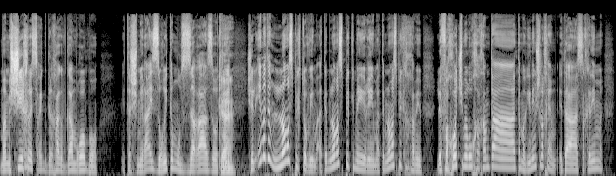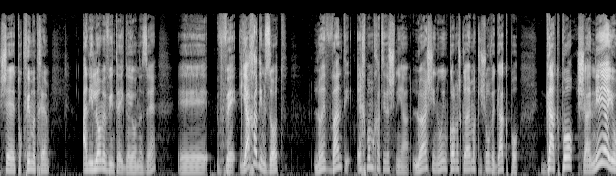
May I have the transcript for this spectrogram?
ממשיך לשחק, דרך אגב, גם רובו, את השמירה האזורית המוזרה הזאת, כן. של אם אתם לא מספיק טובים, אתם לא מספיק מהירים, אתם לא מספיק חכמים, לפחות שמרו חכם את המגינים שלכם, את השחקנים שתוקפים אתכם. אני לא מבין את ההיגיון הזה. אה, ויחד עם זאת, לא הבנתי איך במחצית השנייה לא היה שינוי עם כל מה שקרה עם הקישור וגג פה. גג פה, שאני היו,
